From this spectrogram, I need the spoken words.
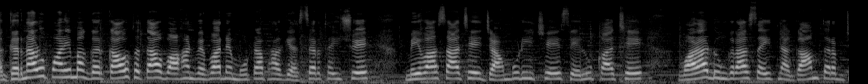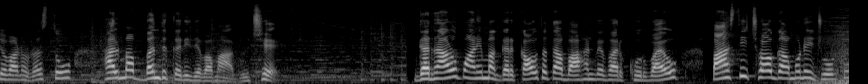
આ ગરનાળું પાણીમાં ગરકાવ થતાં વાહન વ્યવહારને મોટા ભાગે અસર થઈ છે. મેવાસા છે, જાંબુડી છે, સેલુકા છે વાળા ડુંગરા સહિતના ગામ તરફ જવાનો રસ્તો હાલમાં બંધ કરી દેવામાં આવ્યો છે. ગરનાળું પાણીમાં ગરકાવ થતાં વાહન વ્યવહાર ખોરવાયો. પાંચથી છ ગામોને જોડતો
